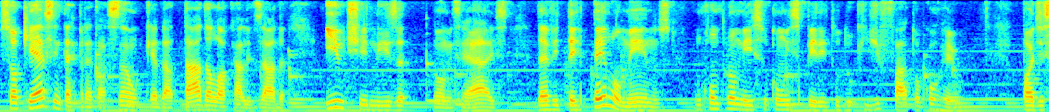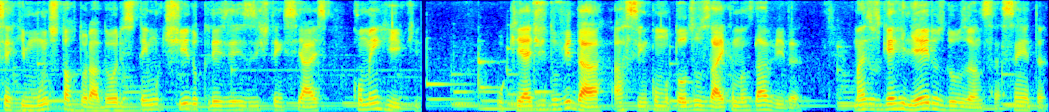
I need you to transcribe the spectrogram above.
Só que essa interpretação, que é datada, localizada e utiliza nomes reais, deve ter pelo menos um compromisso com o espírito do que de fato ocorreu. Pode ser que muitos torturadores tenham tido crises existenciais como Henrique, o que é de duvidar, assim como todos os Eichmanns da vida. Mas os guerrilheiros dos anos 60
